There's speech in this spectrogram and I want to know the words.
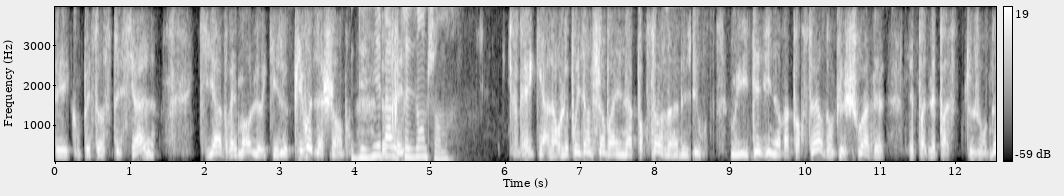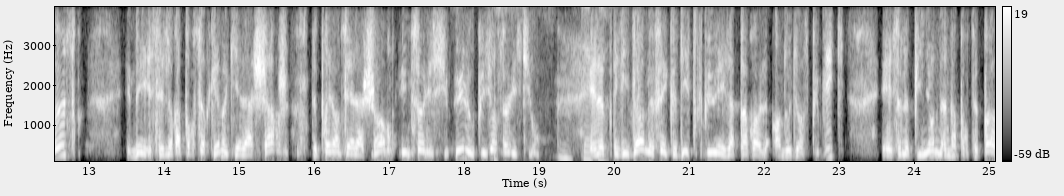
ses compétences spéciales, qui a vraiment le, qui est le pivot de la Chambre. Désigné par le président de Chambre. Alors, le président de chambre a une importance dans la mesure où il désigne un rapporteur, donc le choix n'est pas, pas, toujours neutre, mais c'est le rapporteur qui a la charge de présenter à la Chambre une solution, une ou plusieurs solutions. Et le président ne fait que distribuer la parole en audience publique et son opinion n'apporte pas,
